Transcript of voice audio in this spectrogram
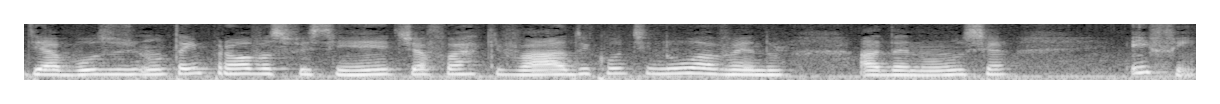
de abuso não tem prova suficiente, já foi arquivado e continua havendo a denúncia. Enfim,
